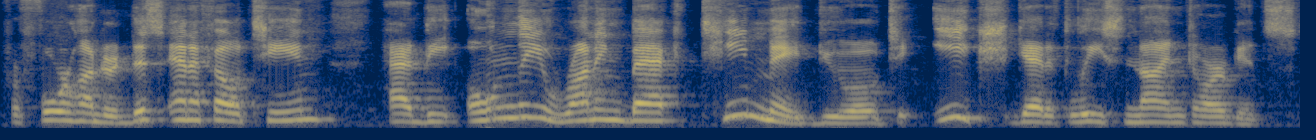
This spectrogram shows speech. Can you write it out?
for 400. This NFL team had the only running back teammate duo to each get at least nine targets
